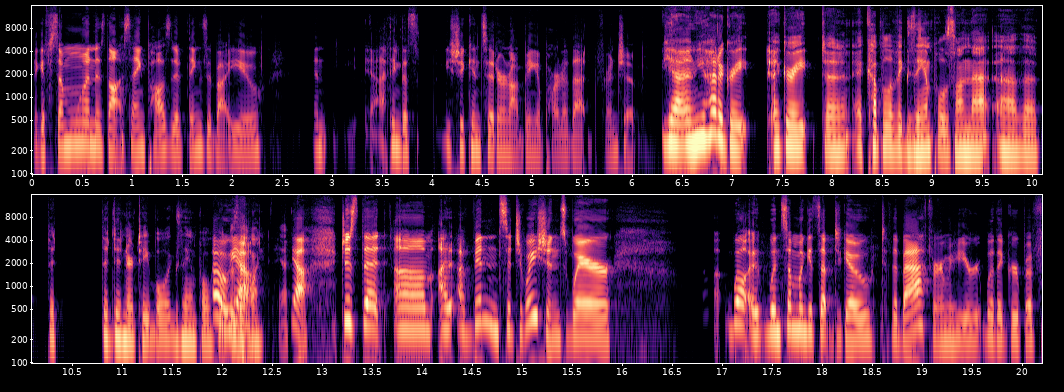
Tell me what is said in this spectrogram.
Like if someone is not saying positive things about you, and I think that's you should consider not being a part of that friendship. Yeah, and you had a great, a great, uh, a couple of examples on that. Uh, the the the dinner table example. Oh, yeah. yeah. Yeah, just that um, I, I've been in situations where, uh, well, when someone gets up to go to the bathroom, if you're with a group of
